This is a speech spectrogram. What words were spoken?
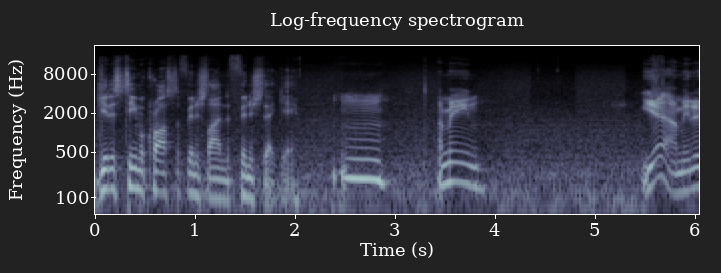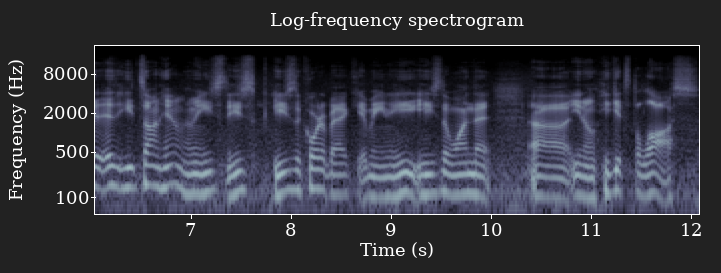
get his team across the finish line to finish that game. Mm, I mean, yeah. I mean, it, it, it's on him. I mean, he's he's he's the quarterback. I mean, he, he's the one that uh, you know he gets the loss.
